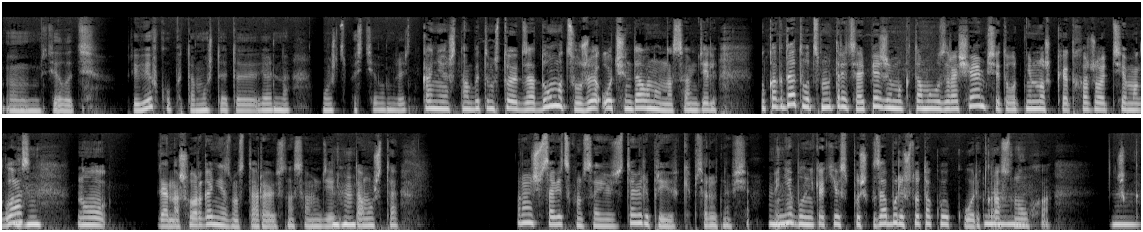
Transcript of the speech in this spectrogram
сделать прививку, потому что это реально может спасти вам жизнь. Конечно, об этом стоит задуматься уже очень давно, на самом деле. Ну, когда-то, вот смотрите, опять же мы к тому возвращаемся, это вот немножко я отхожу от темы глаз, угу. но для нашего организма стараюсь, на самом деле, угу. потому что Раньше в Советском Союзе ставили прививки абсолютно все. Mm-hmm. И не было никаких вспышек. Забыли, что такое корь, краснуха. Mm-hmm.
